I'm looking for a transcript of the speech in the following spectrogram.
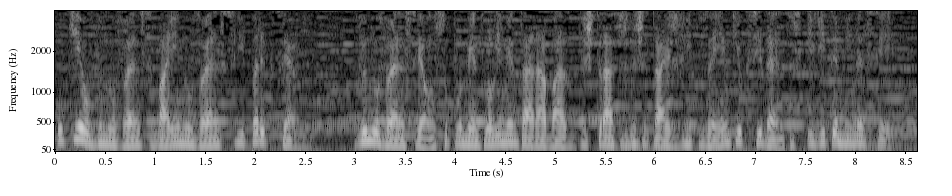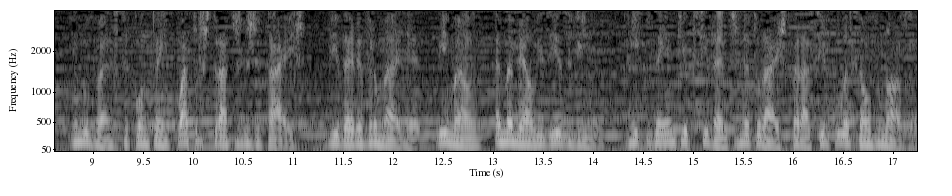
O que é o Venuvance by Inovance e para que serve? Venuvance é um suplemento alimentar à base de extratos vegetais ricos em antioxidantes e vitamina C. Venuvance contém quatro extratos vegetais, videira vermelha, limão, amamelis e azevinho, ricos em antioxidantes naturais para a circulação venosa.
